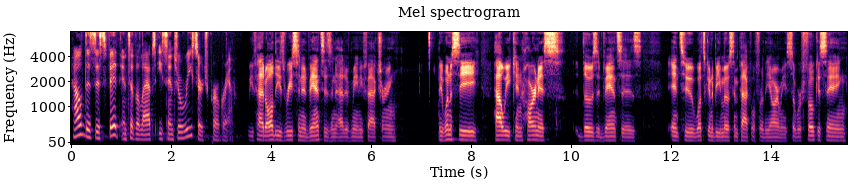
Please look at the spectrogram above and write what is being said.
How does this fit into the lab's essential research program? We've had all these recent advances in additive manufacturing. We want to see how we can harness those advances into what's going to be most impactful for the Army. So we're focusing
